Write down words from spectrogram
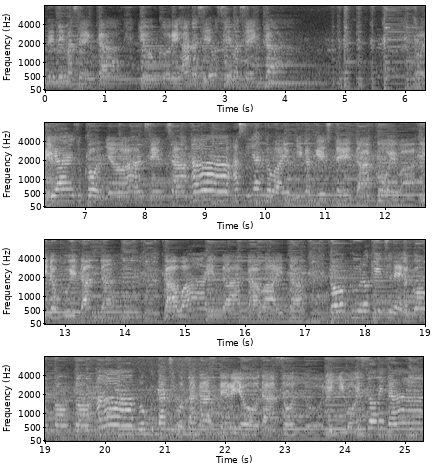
んでみませんか。ゆっくり話をしませんか。とりあえず今夜は安心さ。だとは雪が消していた声はひどく痛んだ。乾いた乾いた。遠くの狐がコンコンとああ僕たちを探してるようだ。そっと息を潜めた。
